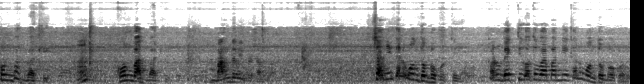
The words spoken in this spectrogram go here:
কোন বাদ বাকি? কোন বাদ বাকি? বান্ধবী প্রসঙ্গ। তা নিয়ে কেন মন্তব্য করতে যাব? কারণ ব্যক্তিগত ব্যাপার নিয়ে কেন মন্তব্য করব?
